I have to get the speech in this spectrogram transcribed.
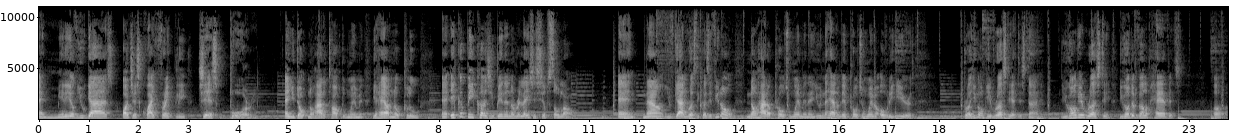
And many of you guys are just quite frankly just boring. And you don't know how to talk to women. You have no clue. And it could be because you've been in a relationship so long. And now you've gotten rusty. Because if you don't know how to approach women and you haven't been approaching women over the years, bro, you're to get rusty at this thing. You're to get rusty. You're to develop habits. Uh,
